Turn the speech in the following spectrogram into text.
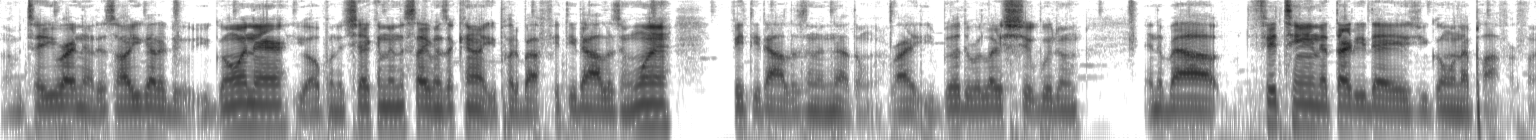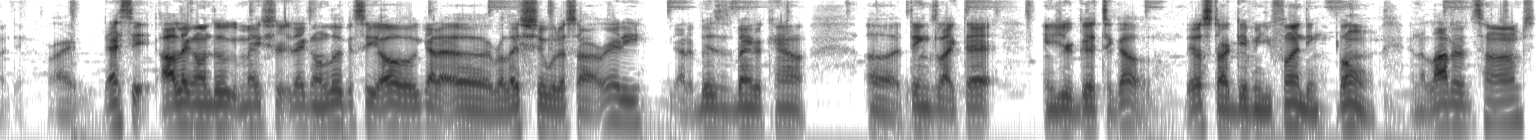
I'm gonna tell you right now, this is all you got to do. You go in there, you open a checking and a savings account, you put about fifty dollars in one, fifty dollars in another one, right? You build a relationship with them. In about 15 to 30 days, you go and apply for funding, right? That's it. All they're gonna do is make sure they're gonna look and see, oh, you got a uh, relationship with us already, you got a business bank account, uh, things like that and you're good to go. They'll start giving you funding, boom. And a lot of the times,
